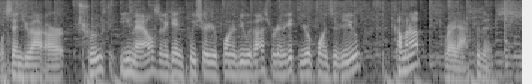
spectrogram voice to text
We'll send you out our truth emails. And again, please share your point of view with us. We're going to get to your points of view coming up right after this.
